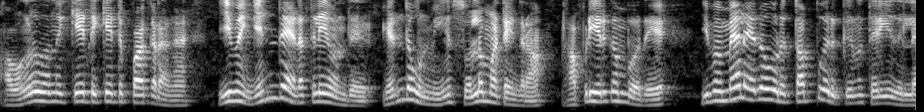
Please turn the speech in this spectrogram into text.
அவங்களும் வந்து கேட்டு கேட்டு பார்க்குறாங்க இவன் எந்த இடத்துலையும் வந்து எந்த உண்மையும் சொல்ல மாட்டேங்கிறான். அப்படி இருக்கும்போது இவன் மேலே ஏதோ ஒரு தப்பு இருக்குதுன்னு தெரியுதில்ல.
